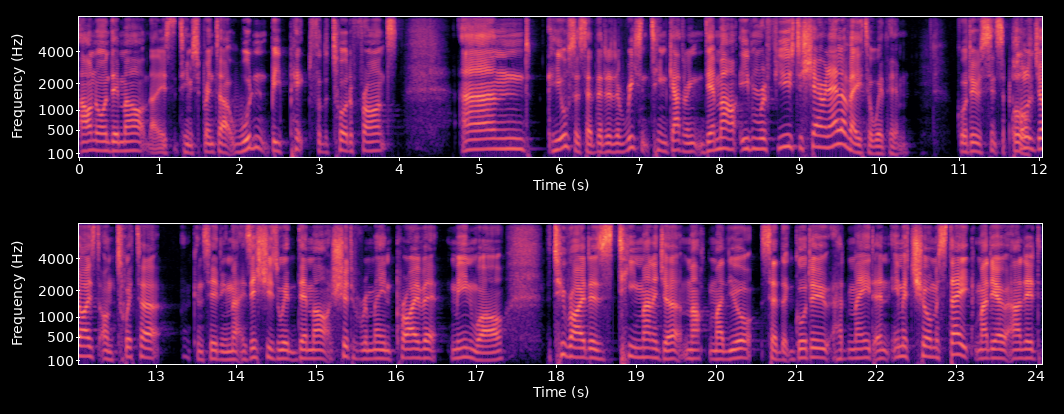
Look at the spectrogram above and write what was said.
Arnaud Démare, that is the team sprinter, wouldn't be picked for the Tour de France. And he also said that at a recent team gathering, Démare even refused to share an elevator with him. Gaudu has since apologized on Twitter conceding that his issues with Démare should have remained private. Meanwhile, the two riders' team manager, Marc Madiot, said that Gaudu had made an immature mistake. Madiot added,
